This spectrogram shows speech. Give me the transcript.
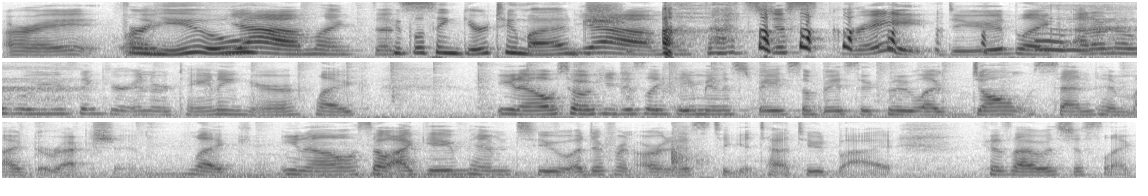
all right, For like, you, yeah. I'm like, that's, people think you're too much. yeah, I'm like that's just great, dude. Like I don't know who you think you're entertaining here, like. You know, so he just like gave me the space of basically like don't send him my direction. Like, you know, so I gave him to a different artist to get tattooed by because I was just like,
